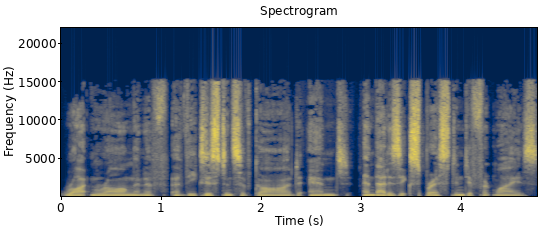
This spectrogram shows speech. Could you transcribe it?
right and wrong and of, of the existence of God and and that is expressed in different ways.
